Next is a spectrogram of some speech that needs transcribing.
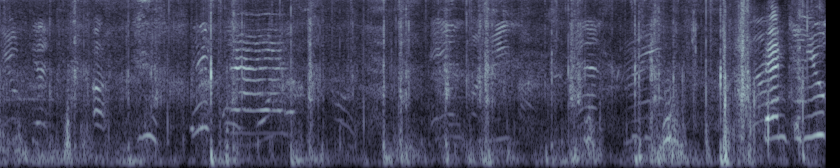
then you get a big and three, and Ben, can you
